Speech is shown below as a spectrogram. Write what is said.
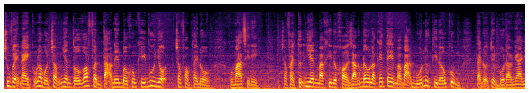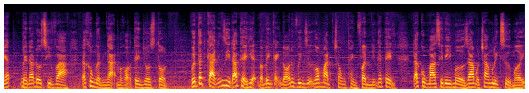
Trung vệ này cũng là một trong những nhân tố góp phần tạo nên bầu không khí vui nhộn trong phòng thay đồ của Man City. Chẳng phải tự nhiên mà khi được hỏi rằng đâu là cái tên mà bạn muốn được thi đấu cùng tại đội tuyển Bồ Đào Nha nhất, Bernardo Silva đã không ngần ngại mà gọi tên John Stone. Với tất cả những gì đã thể hiện và bên cạnh đó được vinh dự góp mặt trong thành phần những cái tên đã cùng Man City mở ra một trang lịch sử mới.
